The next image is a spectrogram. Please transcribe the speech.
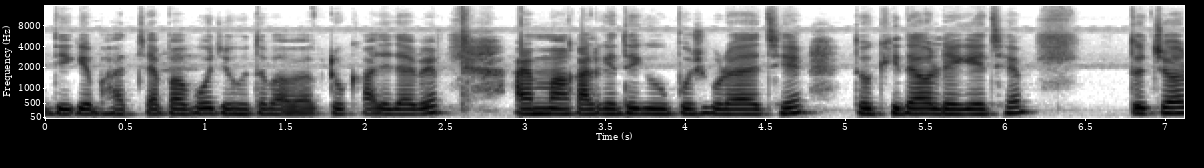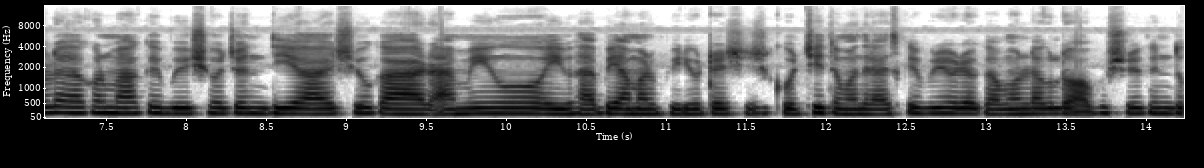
এদিকে ভাত চাপাবো, যেহেতু বাবা একটু কাজে যাবে। আর মা কালকে থেকে উপোস করে আছে, তো খিদাও লেগেছে। তো চলো এখন মাকে বিসর্জন দিয়ে আসুক আর আমিও এইভাবে আমার ভিডিওটা শেষ করছি। তোমাদের আজকের ভিডিওটা কেমন লাগল অবশ্যই কিন্তু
